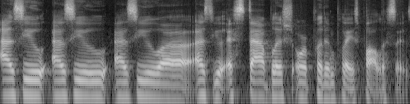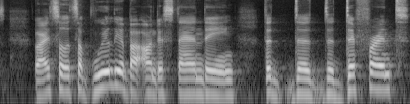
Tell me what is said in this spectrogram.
as you as you as you uh, as you establish or put in place policies, right? So it's really about understanding the the, the different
